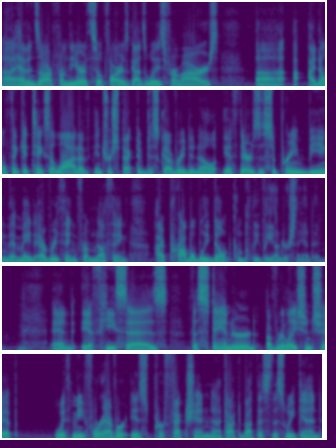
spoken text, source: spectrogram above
uh, heavens are from the earth, so far as God's ways from ours uh, I don't think it takes a lot of introspective discovery to know if there's a supreme being that made everything from nothing, I probably don't completely understand him. And if he says the standard of relationship with me forever is perfection, I talked about this this weekend.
